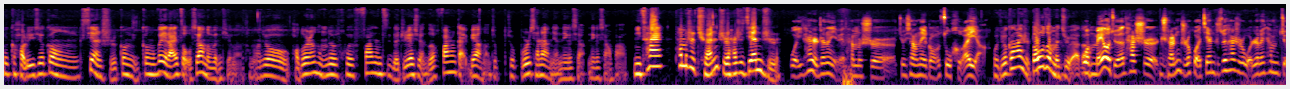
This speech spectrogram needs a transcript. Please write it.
会考虑一些更现实、更更未来走向的问题了，可能就好多人可能就会发现自己的职业选择发生改变了，就就不是前两年那个想那个想法了。你猜他们是全职还是兼职？我一开始真的以为他们是就像那种组合一样，我觉得刚开始都这么觉得。我没有觉得他是全职或者兼职，最开始我认为他们就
